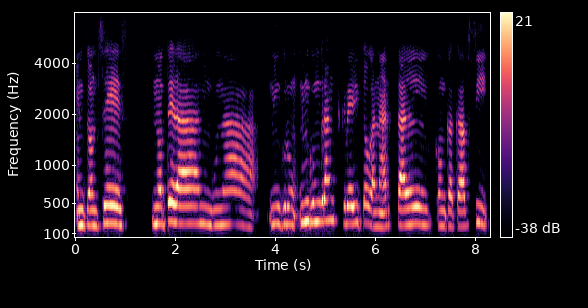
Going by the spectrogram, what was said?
Entonces, no te da ninguna ningún, ningún gran crédito ganar tal con CACAF si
